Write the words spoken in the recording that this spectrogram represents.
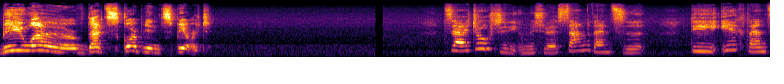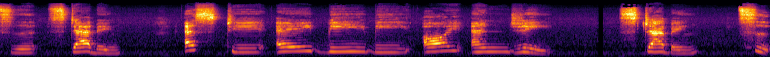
Beware of that scorpion spirit. 在这句里，我们学三个单词。第一个单词 stabbing，s t a b b i n g，stabbing，刺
